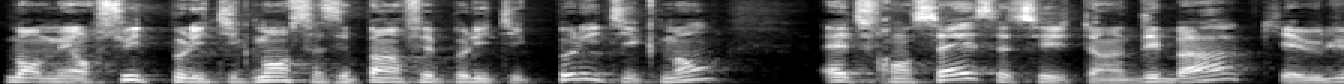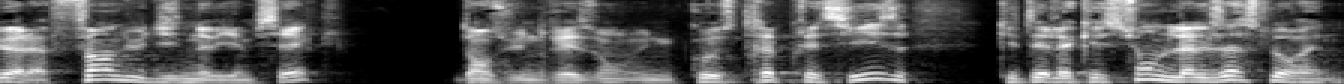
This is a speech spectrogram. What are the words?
Bon, mais ensuite, politiquement, ça, c'est pas un fait politique. Politiquement, être français, ça, c'est un débat qui a eu lieu à la fin du 19e siècle, dans une raison, une cause très précise, qui était la question de l'Alsace-Lorraine.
